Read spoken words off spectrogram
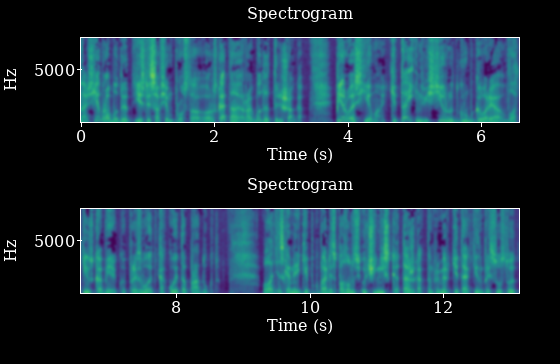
Значит, схема работает, если совсем просто рассказать, работает три шага. Первая схема. Китай инвестирует, грубо говоря, в Латинскую Америку и производит какой-то продукт. В Латинской Америке покупательная способность очень низкая, так же, как, например, Китай активно присутствует,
